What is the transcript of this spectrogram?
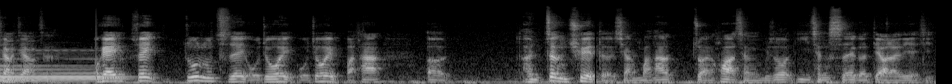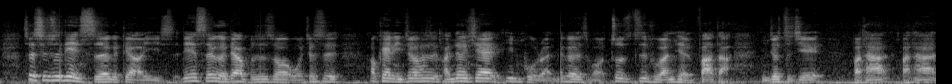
像这样子，OK，所以诸如此类，我就会，我就会把它，呃。很正确的想把它转化成，比如说移成十二个调来练习，这就是练十二个调的意思。练十二个调不是说我就是 OK，你就是反正现在音谱软那个什么做字谱软体很发达，你就直接把它把它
